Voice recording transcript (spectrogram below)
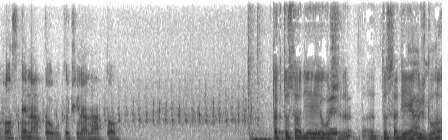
vlastne NATO útočí na NATO. Tak to sa deje už, to sa deje ja, už dlho.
